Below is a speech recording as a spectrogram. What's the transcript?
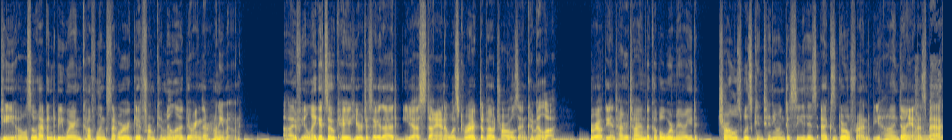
He also happened to be wearing cufflinks that were a gift from Camilla during their honeymoon. I feel like it's okay here to say that, yes, Diana was correct about Charles and Camilla. Throughout the entire time the couple were married, Charles was continuing to see his ex girlfriend behind Diana's back.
